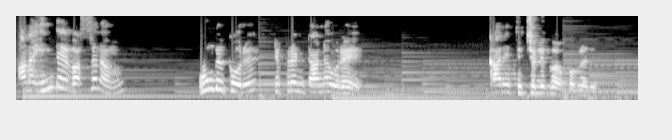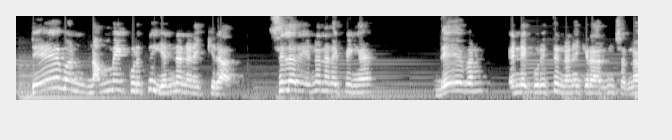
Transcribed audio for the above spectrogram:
ஆனா இந்த வசனம் உங்களுக்கு ஒரு டிஃப்ரெண்டான ஒரு காரியத்தை சொல்லிக் போகிறது தேவன் நம்மை குறித்து என்ன நினைக்கிறார்? சிலர் என்ன நினைப்பீங்க? தேவன் என்னை குறித்து நினைக்கிறாருன்னு சொன்னா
